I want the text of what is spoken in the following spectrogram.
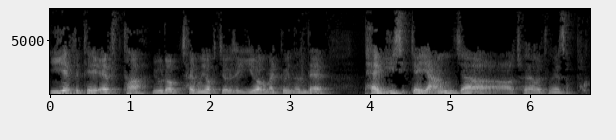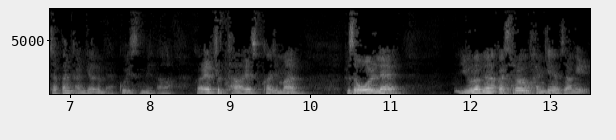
EFTA, EFTA, 유럽 자유무역 지역에서 EU하고 맺고 있는데 120개 양자 조약을 통해서 복잡한 관계를 맺고 있습니다. 그러니까 EFTA에 속하지만 그래서 원래 유럽연합과 새로운 관계 협상이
